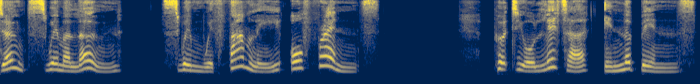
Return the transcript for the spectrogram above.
Don't swim alone. Swim with family or friends. Put your litter in the bins.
